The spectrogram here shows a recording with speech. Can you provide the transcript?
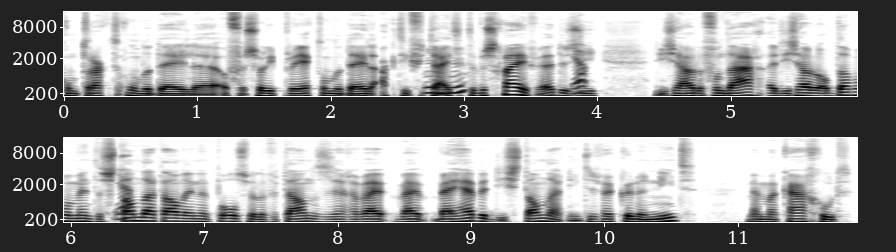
contractonderdelen, of sorry, projectonderdelen, activiteiten Mhm. te beschrijven. Hè? Dus Ja. die, die, zouden vandaag, eh, die zouden op dat moment de standaard al in het Pools willen vertalen. Dus ze zeggen, wij, wij, wij hebben die standaard niet. Dus wij kunnen niet met elkaar goed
